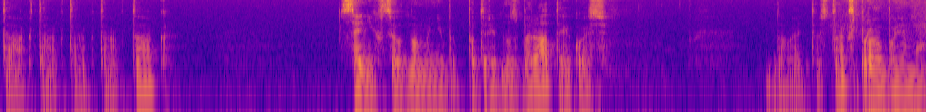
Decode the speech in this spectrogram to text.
так, так, так, так, так. Синіх все одно мені потрібно збирати якось. Давайте ось так спробуємо.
